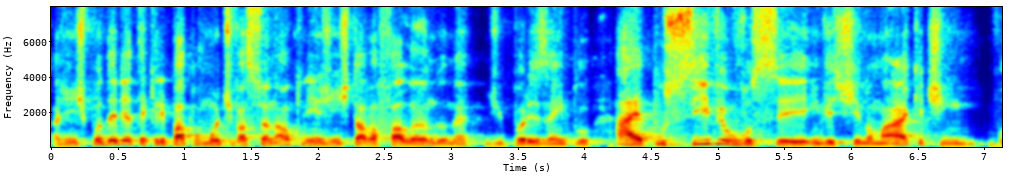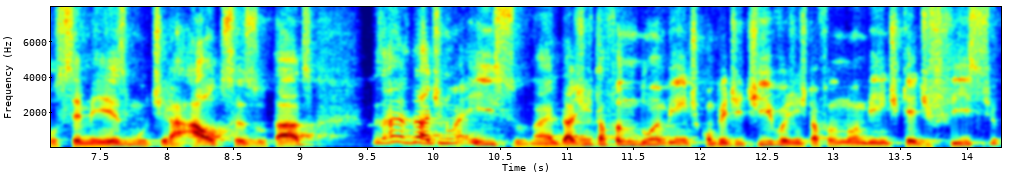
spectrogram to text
a gente poderia ter aquele papo motivacional que nem a gente estava falando, né? De, por exemplo, ah, é possível você investir no marketing, você mesmo, tirar altos resultados, mas na realidade não é isso. Na realidade, a gente está falando de um ambiente competitivo, a gente está falando de um ambiente que é difícil,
